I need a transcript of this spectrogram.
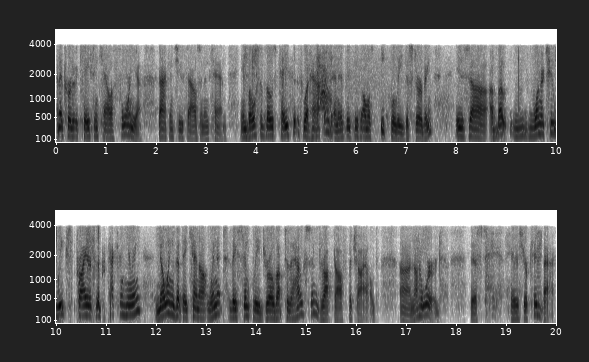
and I've heard of a case in California back in 2010. In both of those cases, what happened, and this is almost equally disturbing, is uh, about one or two weeks prior to the protection hearing, knowing that they cannot win it, they simply drove up to the house and dropped off the child. Uh, not a word. Just here's your kid back.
